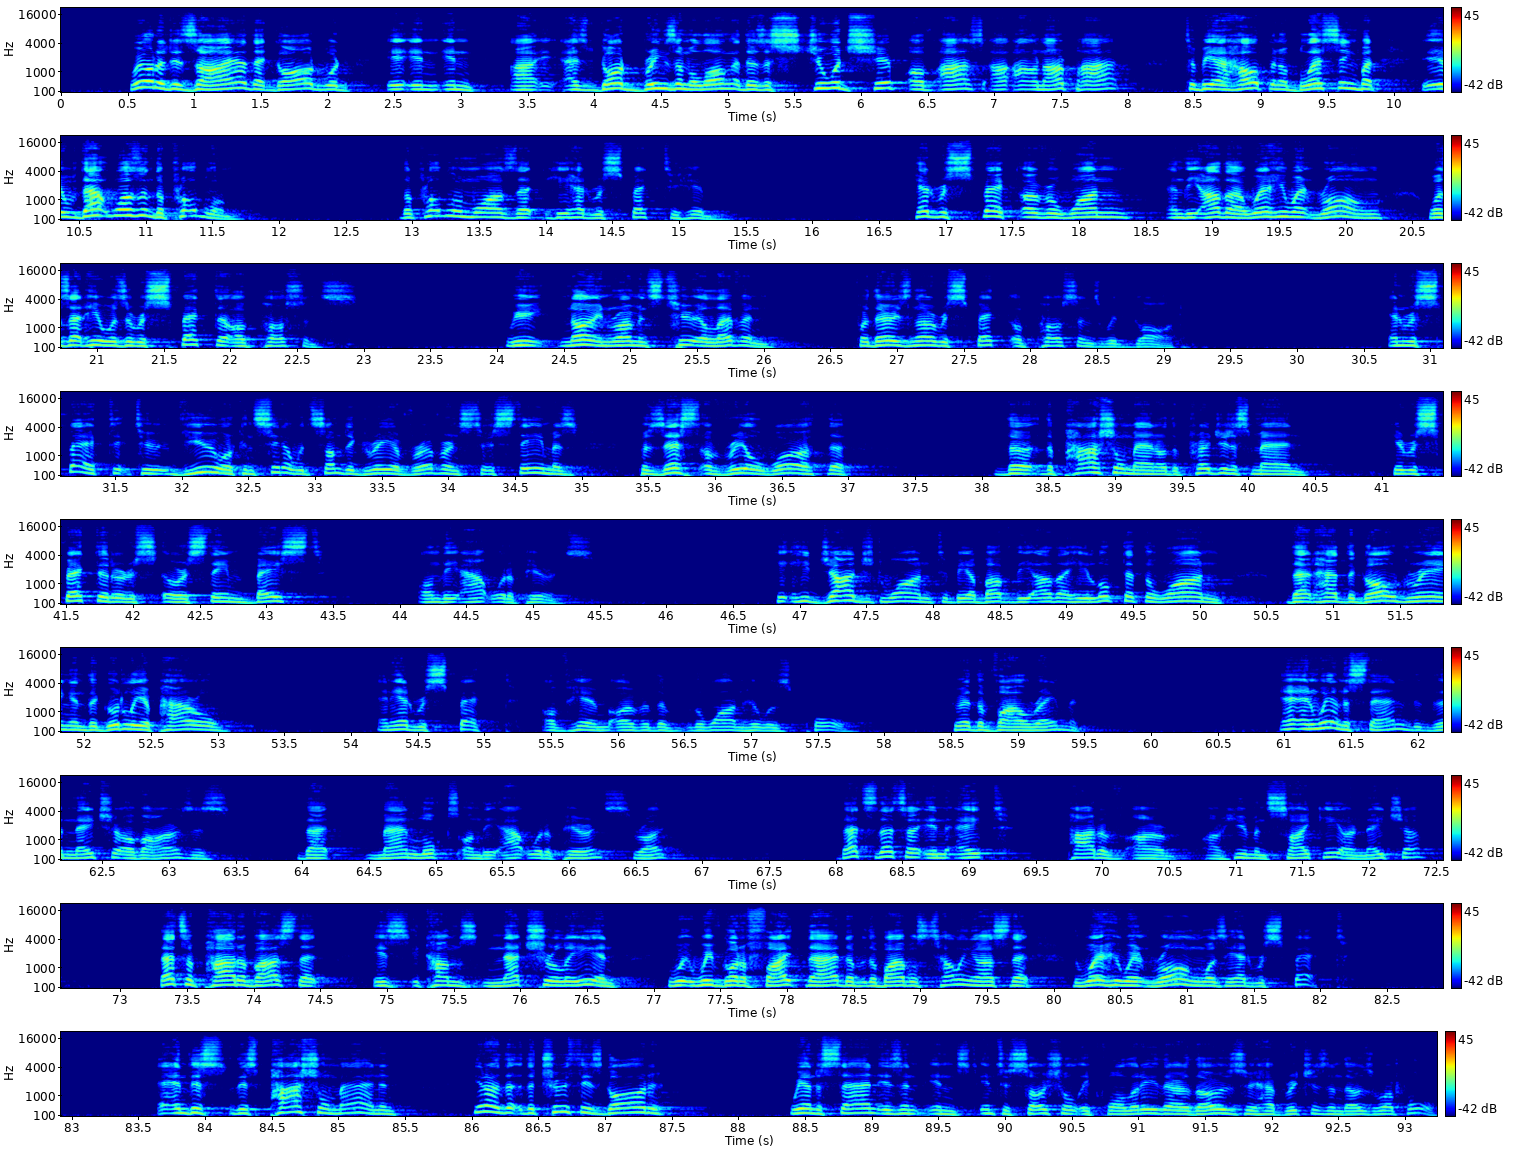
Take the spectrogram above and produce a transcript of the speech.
We ought to desire that God would, in, in uh, as God brings them along, there's a stewardship of us uh, on our part to be a help and a blessing. But if that wasn't the problem. The problem was that he had respect to him. He had respect over one and the other. Where he went wrong was that he was a respecter of persons. We know in Romans 2:11, for there is no respect of persons with God. And respect to view or consider with some degree of reverence, to esteem as possessed of real worth, the, the, the partial man or the prejudiced man he respected or, or esteemed based on the outward appearance. He, he judged one to be above the other. He looked at the one that had the gold ring and the goodly apparel, and he had respect of him over the, the one who was poor, who had the vile raiment. And, we understand the nature of ours is that man looks on the outward appearance, right? That's, that's an innate part of our, our human psyche, our nature. That's a part of us that is it comes naturally, and we, have got to fight that. The, the Bible's telling us that the way he went wrong was he had respect. And this, this partial man, and you know, the, the truth is, God, we understand, isn't in, into social equality. There are those who have riches and those who are poor.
